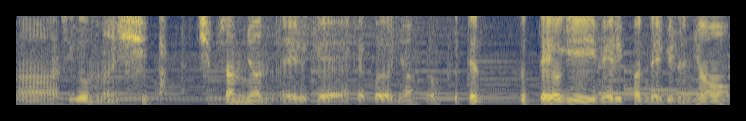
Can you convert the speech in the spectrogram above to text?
아, 지금 10, 13년 이렇게 됐거든요. 그럼 그때, 그때 여기 매립한 내비는요.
